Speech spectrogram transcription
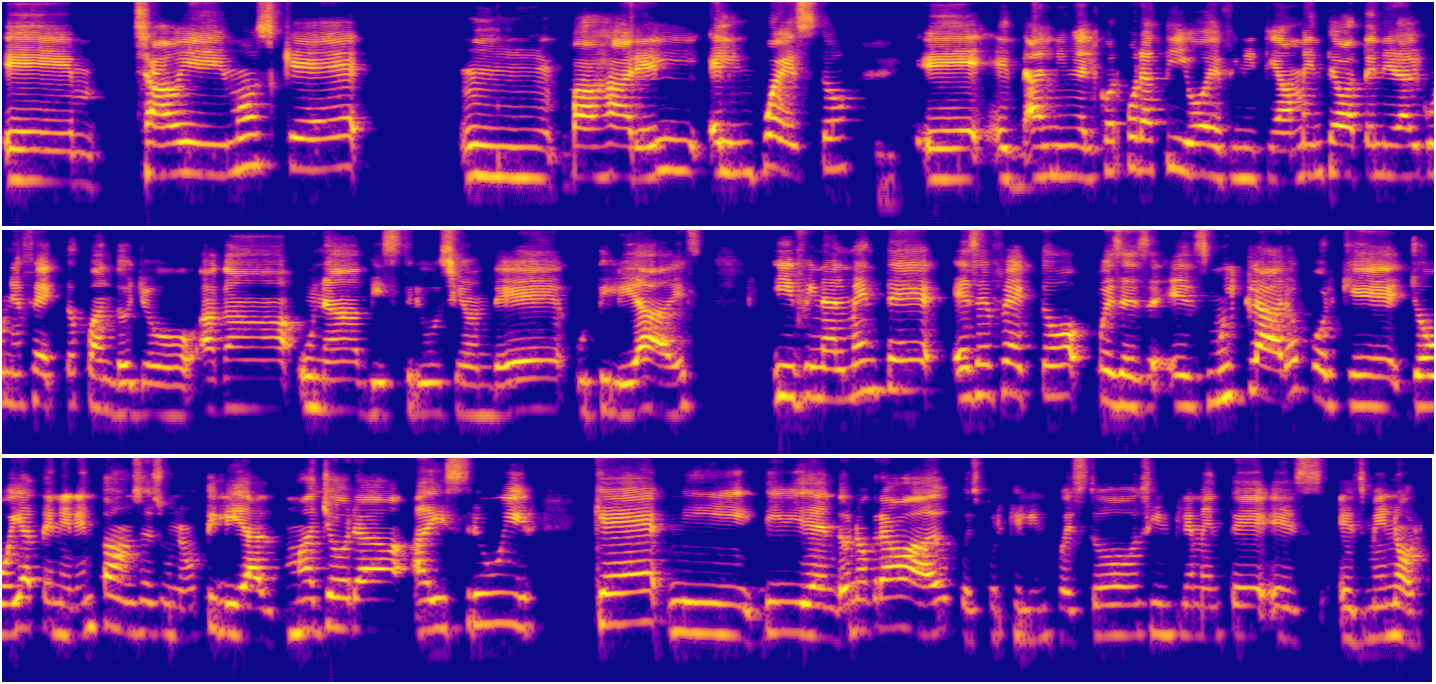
eh, sabemos que Mm, bajar el, el impuesto eh, al nivel corporativo definitivamente va a tener algún efecto cuando yo haga una distribución de utilidades. Y finalmente ese efecto pues es, es muy claro porque yo voy a tener entonces una utilidad mayor a, a distribuir que mi dividendo no grabado, pues porque el impuesto simplemente es, es menor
